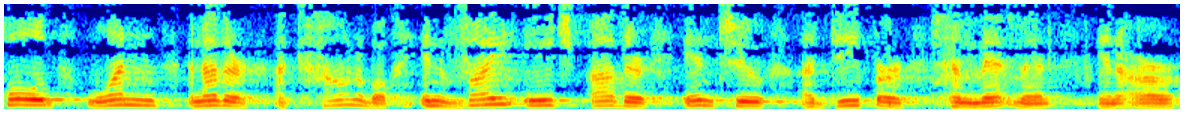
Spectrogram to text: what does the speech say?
hold one another accountable. Invite each other into a deeper commitment in our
